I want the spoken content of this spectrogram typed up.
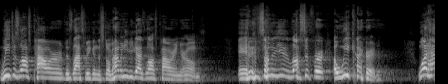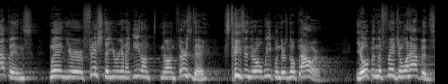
we just lost power this last week in the storm. How many of you guys lost power in your homes? And if some of you lost it for a week, I heard. What happens when your fish that you were going to eat on, on Thursday stays in there all week when there's no power. You open the fridge and what happens?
